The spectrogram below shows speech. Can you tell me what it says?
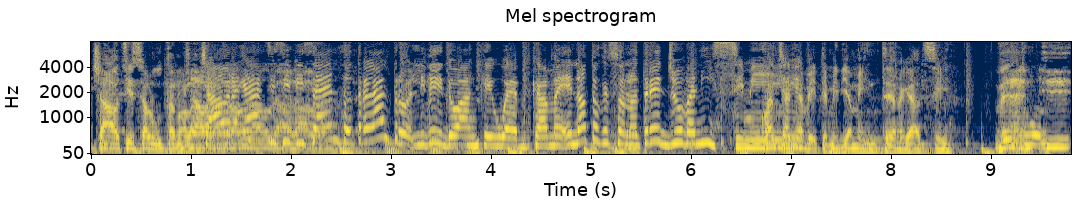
Ciao, ti salutano Laura. Ciao ragazzi, sì, vi sento. Tra l'altro li vedo anche in webcam e noto che sono tre giovanissimi. Quanti anni avete mediamente, ragazzi? 20,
